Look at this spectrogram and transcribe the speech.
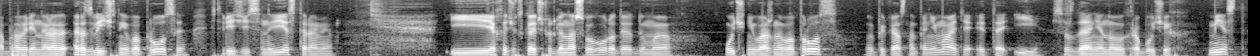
обговорены ра- различные вопросы, встречи с инвесторами. И я хочу сказать, что для нашего города, я думаю, очень важный вопрос, вы прекрасно понимаете, это и создание новых рабочих мест –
